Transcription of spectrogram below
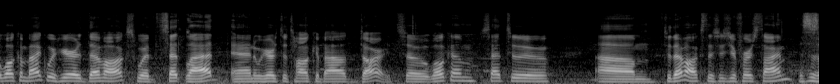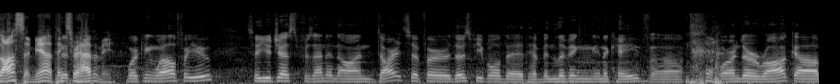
welcome back. We're here at Devoxx with Seth Ladd, and we're here to talk about Dart. So welcome, Seth, to um, to Devoxx. This is your first time. This is awesome. Yeah, thanks for having me. Working well for you. So you just presented on Dart. So for those people that have been living in a cave uh, or under a rock, uh,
